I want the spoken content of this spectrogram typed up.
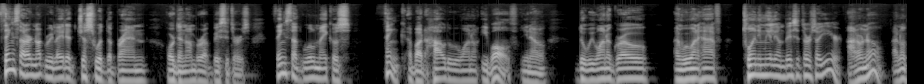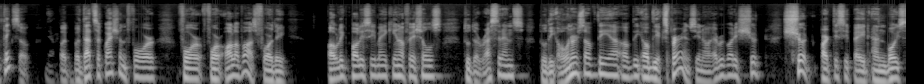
Things that are not related just with the brand or the number of visitors, things that will make us think about how do we want to evolve you know? Do we want to grow and we want to have 20 million visitors a year? I don't know. I don't think so. Yeah. but but that's a question for for for all of us for the public policy making officials to the residents to the owners of the uh, of the of the experience you know? Everybody should should participate and voice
